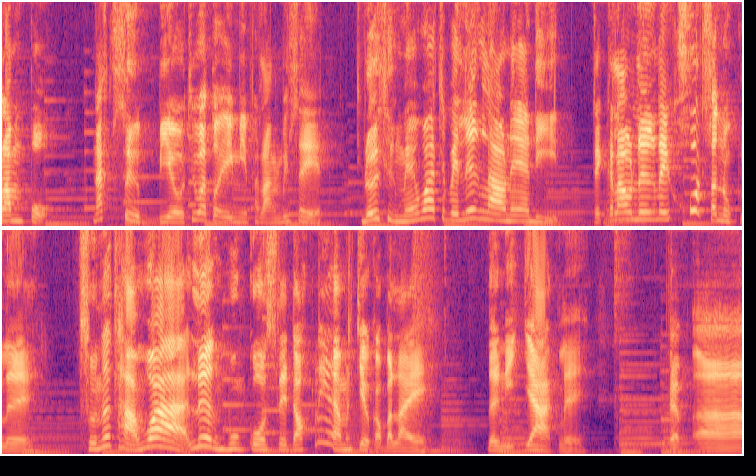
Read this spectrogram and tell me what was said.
รัมโปะนักสืบเบียวที่ว่าตัวเองมีพลังพิเศษ โดยถึงแม้ว่าจะเป็นเรื่องราวในอดีต แต่ก็เล่าเรื่องได้โคตรสนุกเลย ส่วนถ้าถามว่าเรื่องบุงโกสเตด็อกเนี่ยมันเกี่ยวกับอะไร เรื่องนี้ยากเลย แบบเอ่อ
